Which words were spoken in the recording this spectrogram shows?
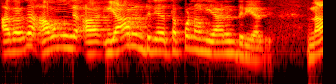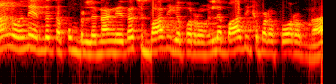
அதாவது அவங்க யாருன்னு தெரியாது தப்பு பண்ணவங்க யாருன்னு தெரியாது. நாங்க வந்து எந்த தப்பும் பண்ணல நாங்க ஏதாச்சும் பாதிக்கப்படுறோம் இல்ல பாதிக்கப்பட போறோம்னா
